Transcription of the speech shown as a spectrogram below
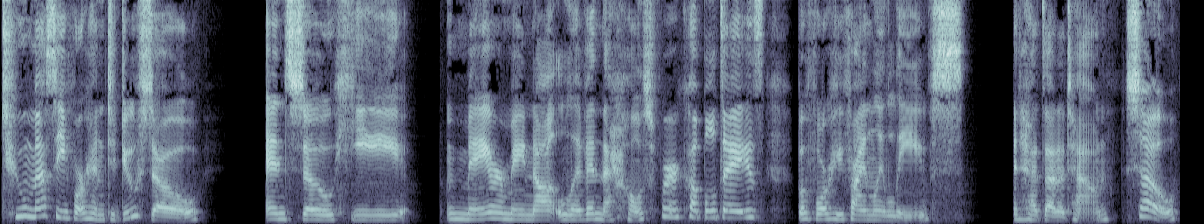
too messy for him to do so. And so he may or may not live in the house for a couple days before he finally leaves and heads out of town. So,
